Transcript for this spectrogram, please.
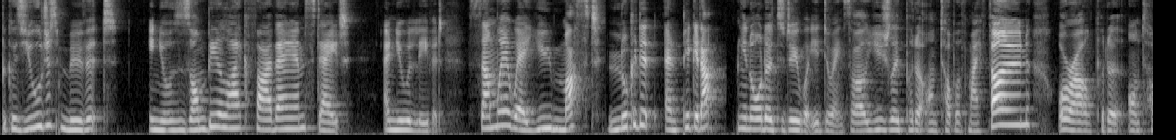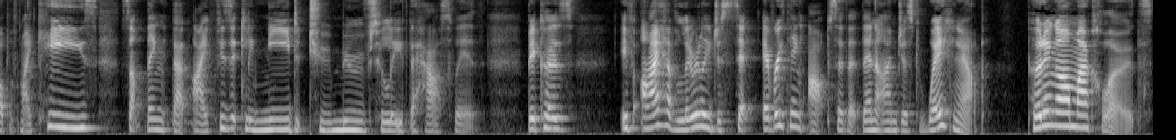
because you will just move it in your zombie like 5 a.m. state and you will leave it somewhere where you must look at it and pick it up in order to do what you're doing. So I'll usually put it on top of my phone or I'll put it on top of my keys, something that I physically need to move to leave the house with. Because if I have literally just set everything up so that then I'm just waking up, putting on my clothes,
